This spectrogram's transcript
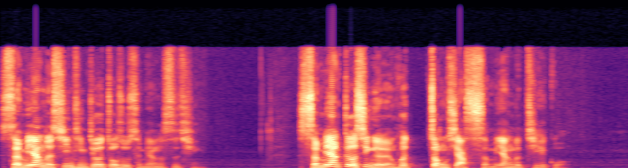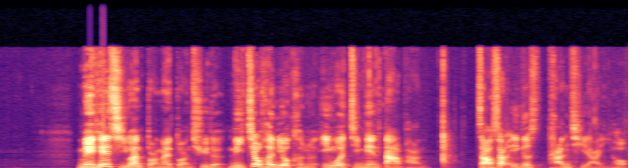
什么样的心情就会做出什么样的事情，什么样个性的人会种下什么样的结果。每天喜欢短来短去的，你就很有可能因为今天大盘早上一个弹起来以后，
